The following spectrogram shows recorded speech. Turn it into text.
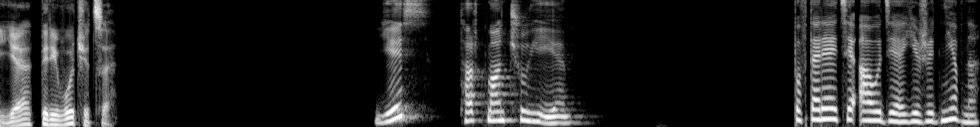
Я переводчица. Ես թարգմանչուհի եմ Повторяйте аудио ежедневно,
